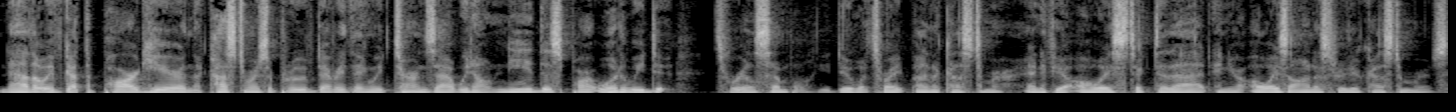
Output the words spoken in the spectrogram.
Now that we've got the part here and the customers approved everything, it turns out we don't need this part. What do we do? It's real simple. You do what's right by the customer. And if you always stick to that and you're always honest with your customers,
